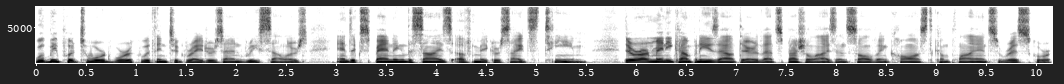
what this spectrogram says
will be put toward work with integrators and resellers and expanding the size of MakerSite's team. There are many companies out there that specialize in solving cost, compliance, risk, or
